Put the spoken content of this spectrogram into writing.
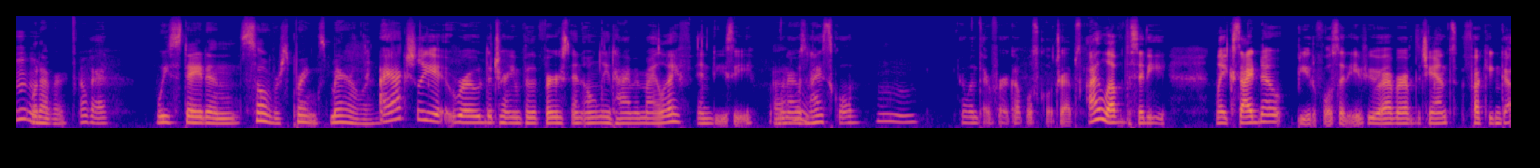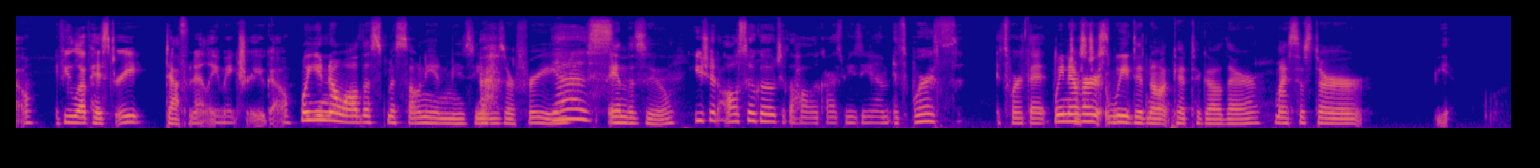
Mm-mm. whatever. Okay. We stayed in Silver Springs, Maryland. I actually rode the train for the first and only time in my life in DC when I was in Oh. high school. Hmm. I went there for a couple school trips. I love the city. Like, side note, beautiful city. If you ever have the chance, fucking go. If you love history, definitely make sure you go. Well, you know, all the Smithsonian museums ah, are free. Yes. And the zoo. You should also go to the Holocaust Museum. It's worth it's worth it. We never, we did not get to go there. My sister, yeah.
